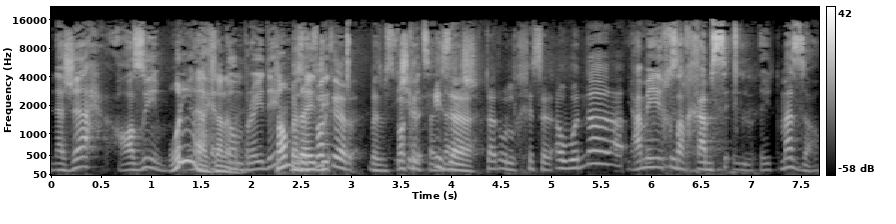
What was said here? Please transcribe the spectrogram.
نجاح عظيم. ولا زلمة. توم بريدي توم بس بريدي بفكر بس بفكر. إذا تنقول خسر أول لا يا عمي يخسر خمس يتمزعوا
